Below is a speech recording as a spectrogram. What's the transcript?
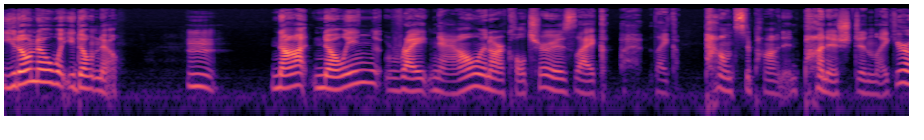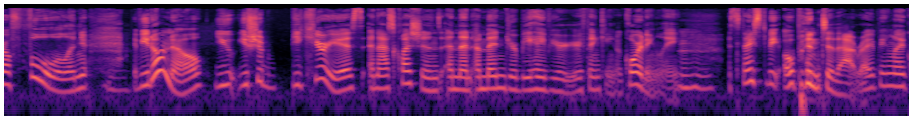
you don't know what you don't know. Mm. Not knowing right now in our culture is like like pounced upon and punished and like you're a fool and you're, if you don't know you you should be curious and ask questions and then amend your behavior your thinking accordingly it's nice to be open to that right being like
